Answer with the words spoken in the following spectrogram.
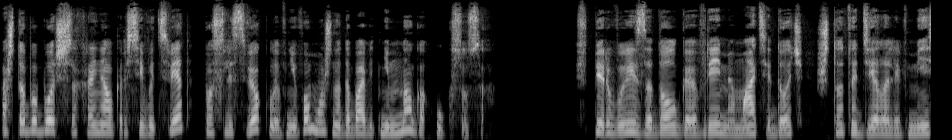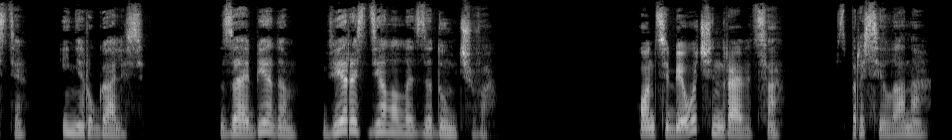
а чтобы борщ сохранял красивый цвет, после свеклы в него можно добавить немного уксуса. Впервые за долгое время мать и дочь что-то делали вместе и не ругались. За обедом Вера сделалась задумчива. «Он тебе очень нравится?» — спросила она.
